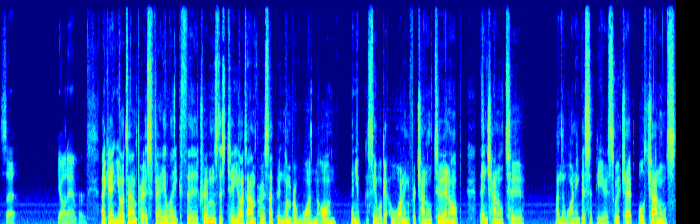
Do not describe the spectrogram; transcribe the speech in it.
Set. Yaw dampers. Again, yaw damper is very like the trims. There's two yaw dampers. I put number one on, and you can see we'll get a warning for channel 2 in op, then channel 2, and the warning disappears. So we've checked both channels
